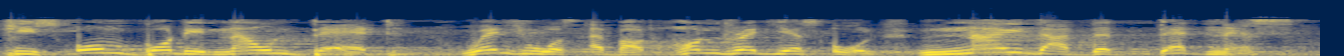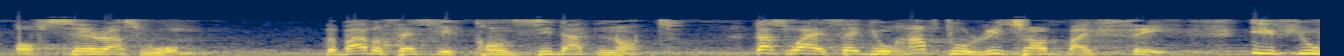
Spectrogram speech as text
his own body now dead when he was about 100 years old neither the deadness of sarah's womb the bible says he considered not that's why I said you have to reach out by faith. If you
